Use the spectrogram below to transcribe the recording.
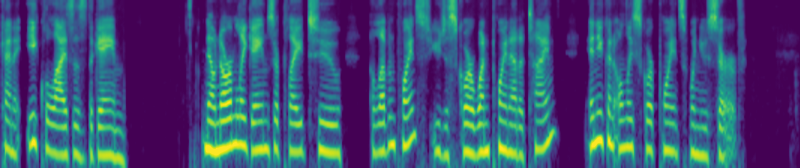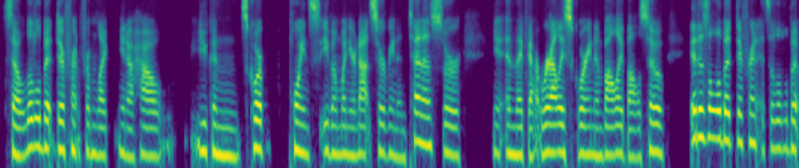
kind of equalizes the game. Now, normally games are played to 11 points. You just score one point at a time, and you can only score points when you serve. So a little bit different from like, you know, how you can score points even when you're not serving in tennis or and they've got rally scoring in volleyball. So it is a little bit different. It's a little bit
